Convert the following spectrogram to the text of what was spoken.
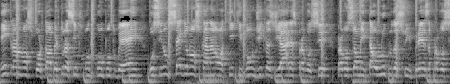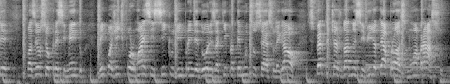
Entra no nosso portal aberturasimples.com.br ou se não segue o nosso canal aqui que vão dicas diárias para você, para você aumentar o lucro da sua empresa, para você fazer o seu crescimento. Vem com a gente formar esse ciclo de empreendedores aqui para ter muito sucesso, legal? Espero ter te ajudado nesse vídeo. Até a próxima. Um abraço.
